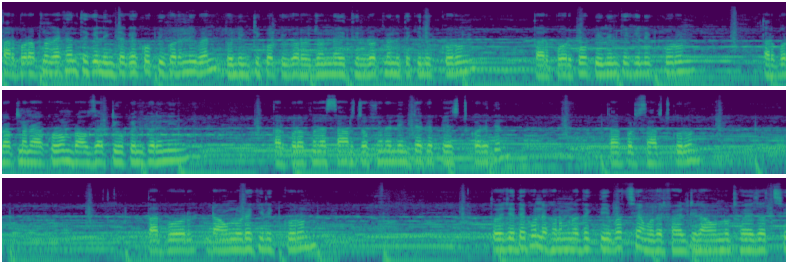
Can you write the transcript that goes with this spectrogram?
তারপর আপনারা এখান থেকে লিঙ্কটাকে কপি করে নেবেন। তো লিঙ্কটি কপি করার জন্য এই থ্রি ডট মেনুতে ক্লিক করুন। তারপর কপি লিঙ্কে ক্লিক করুন। তারপর আপনারা ক্রোম ব্রাউজারটি ওপেন করে নিন। তারপর আপনারা সার্চ অপশনে লিঙ্কটাকে পেস্ট করে দিন। তারপর সার্চ করুন। তারপর ডাউনলোডে ক্লিক করুন। তো এই যে দেখুন, এখন আমরা দেখতেই পাচ্ছি আমাদের ফাইলটি ডাউনলোড হয়ে যাচ্ছে।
